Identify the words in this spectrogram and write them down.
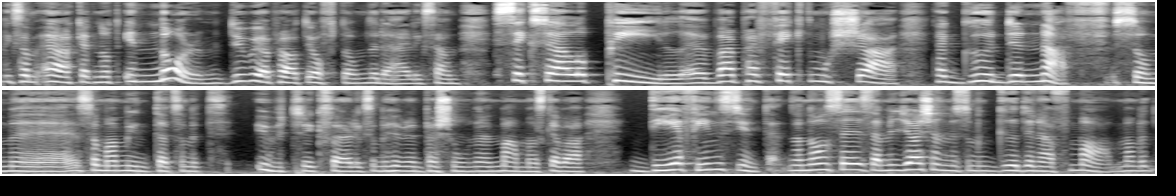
liksom ökat något enormt. Du och jag pratar ju ofta om det där liksom Sexuell appeal, eh, var perfekt morsa, det här good enough som, eh, som har myntat som ett uttryck för liksom hur en person eller en mamma ska vara. Det finns ju inte. När någon säger så här, men jag känner mig som en good enough mom. Man,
